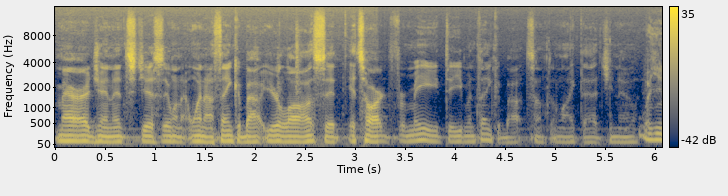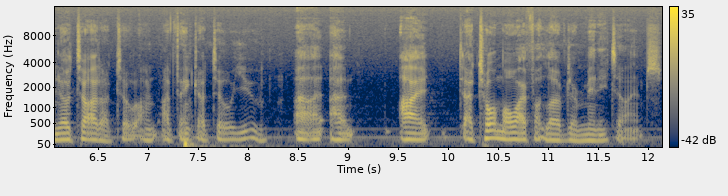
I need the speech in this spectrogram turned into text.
marriage. And it's just when I, when I think about your loss, it, it's hard for me to even think about something like that. You know. Well, you know, Todd, I told I think I told you, uh, I I I told my wife I loved her many times.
